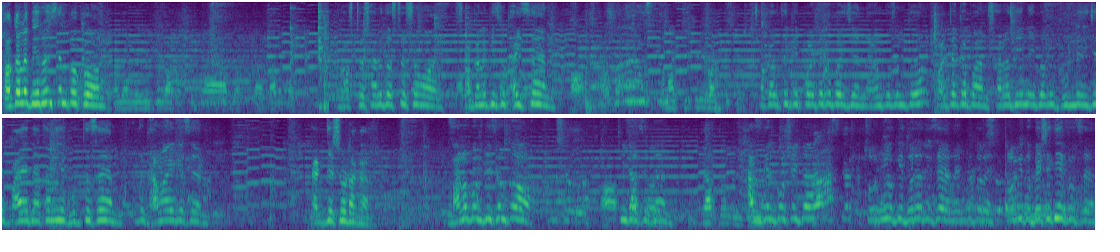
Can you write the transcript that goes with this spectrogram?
সকালে বের হয়েছেন কখন? দশটা, সাড়ে দশটা। দশটা সাড়ে দশটার সময়। সকালে কিছু খাইছেন। সকাল থেকে কয় টাকা পাইছেন? এখন পর্যন্ত কয় টাকা পান? সারাদিন এইভাবে ঘুরলে এই যে পায়ে ব্যথা নিয়ে ঘুরতেছেন ঘামায় গেছেন। এক দেড়শো টাকা। ভালো কোষ দিয়েছেন তো? ঠিক আছে। আজকের কোষ এটা চর্বিও কি ধরে দিয়েছেন এর ভিতরে চর্বি তো বেশি দিয়ে ফেলছেন।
